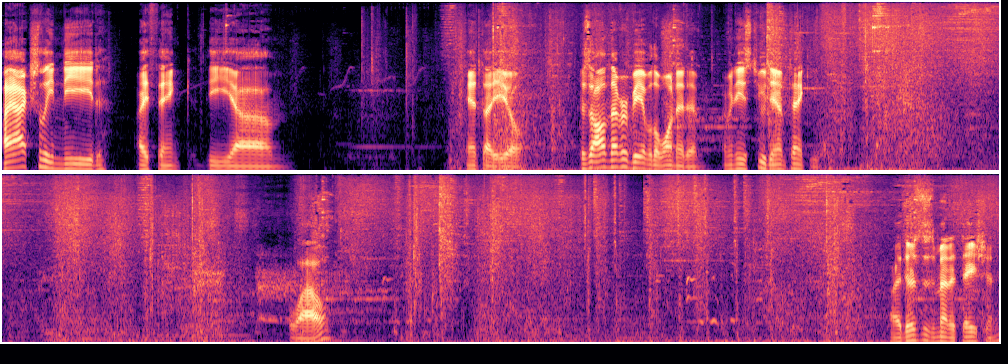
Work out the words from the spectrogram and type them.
I actually need I think, the um, anti-heal. Because I'll never be able to one-hit him. I mean, he's too damn tanky. Wow. All right, there's his meditation.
